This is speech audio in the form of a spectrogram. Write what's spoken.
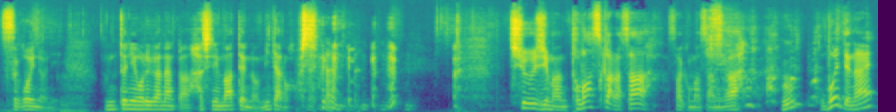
すごいのに、本当に俺がなんか走り回ってんのを見たのかもしれないシュージマン飛ばすからさ佐久間さんが。ん？覚えてない？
